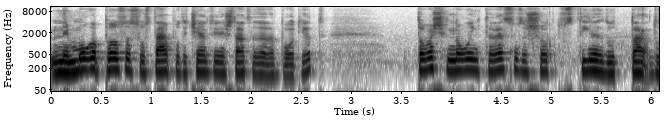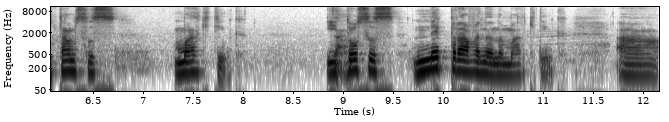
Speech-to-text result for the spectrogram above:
не мога просто да се оставя по течението и нещата да работят. То беше много интересно, защото стигнах до, до там с маркетинг. И да. то с неправене на маркетинг. А,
